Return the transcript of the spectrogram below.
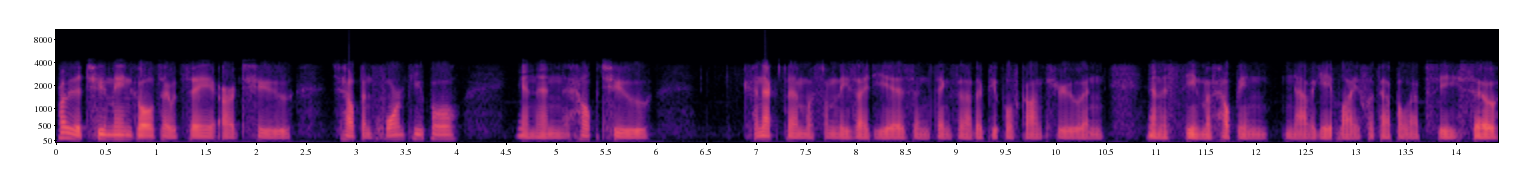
probably the two main goals I would say are to to help inform people, and then help to connect them with some of these ideas and things that other people have gone through and and this theme of helping navigate life with epilepsy so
